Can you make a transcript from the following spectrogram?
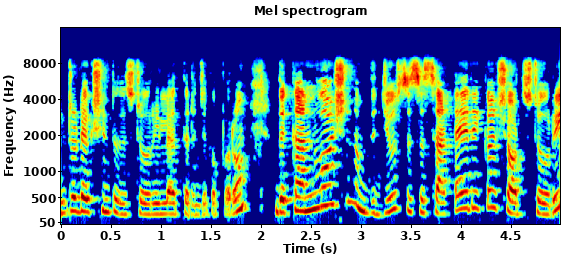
இன்ட்ரொடக்ஷன் டு த ஸ்டோரியில் தெரிஞ்சுக்க போறோம். The conversion of the Jews is a satirical short story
